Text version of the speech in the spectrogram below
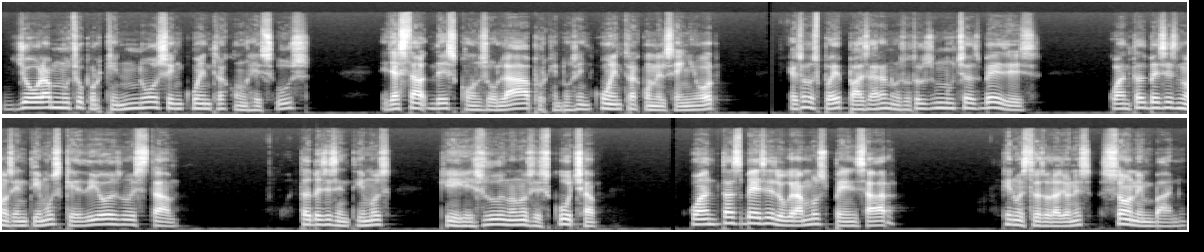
llora mucho porque no se encuentra con Jesús. Ella está desconsolada porque no se encuentra con el Señor. Eso nos puede pasar a nosotros muchas veces. ¿Cuántas veces nos sentimos que Dios no está? ¿Cuántas veces sentimos que Jesús no nos escucha? ¿Cuántas veces logramos pensar que nuestras oraciones son en vano?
